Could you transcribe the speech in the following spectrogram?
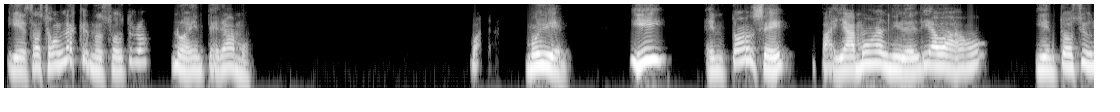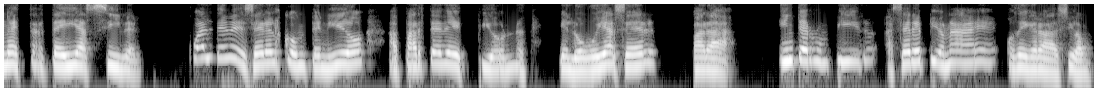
Y esas son las que nosotros nos enteramos. Bueno, muy bien. Y entonces vayamos al nivel de abajo y entonces una estrategia ciber. ¿Cuál debe ser el contenido aparte de espionaje? Que lo voy a hacer para interrumpir, hacer espionaje o degradación.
